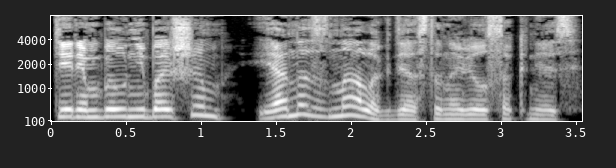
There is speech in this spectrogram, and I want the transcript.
Терем был небольшим, и она знала, где остановился князь.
